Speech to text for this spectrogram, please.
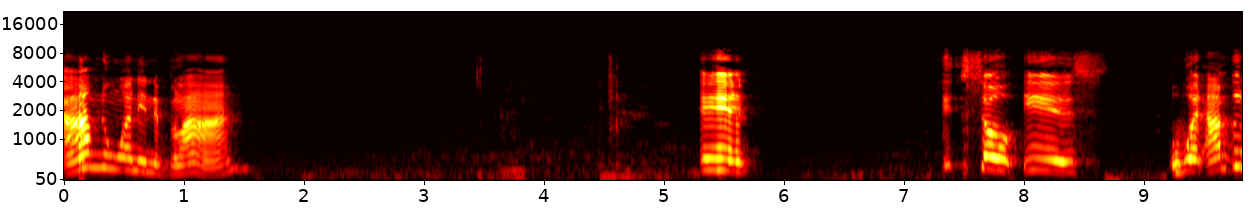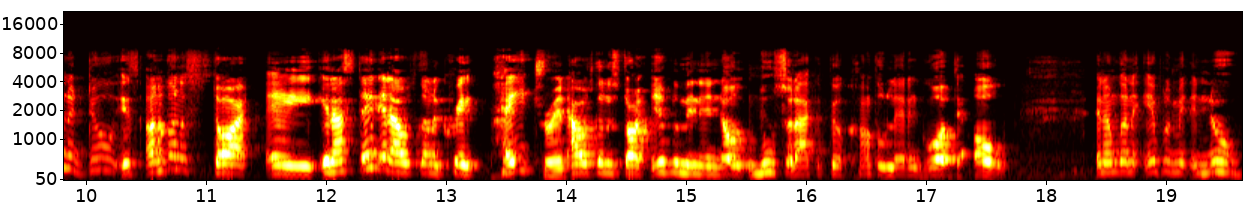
I'm the one in the blind, and so is what I'm gonna do is I'm gonna start a, and I stated I was gonna create Patreon. I was gonna start implementing no new so that I could feel comfortable letting go of the old, and I'm gonna implement the new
